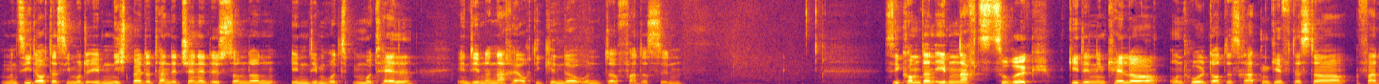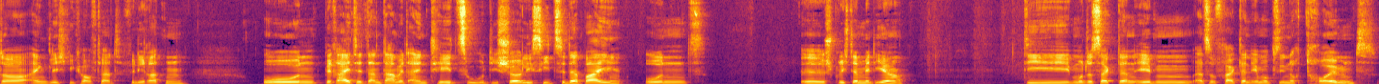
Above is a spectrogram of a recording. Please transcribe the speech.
man sieht auch, dass die Mutter eben nicht bei der Tante Janet ist, sondern in dem Motel, in dem dann nachher auch die Kinder und der Vater sind. Sie kommt dann eben nachts zurück, geht in den Keller und holt dort das Rattengift, das der Vater eigentlich gekauft hat für die Ratten und bereitet dann damit einen Tee zu. Die Shirley sieht sie dabei und äh, spricht dann mit ihr. Die Mutter sagt dann eben, also fragt dann eben, ob sie noch träumt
